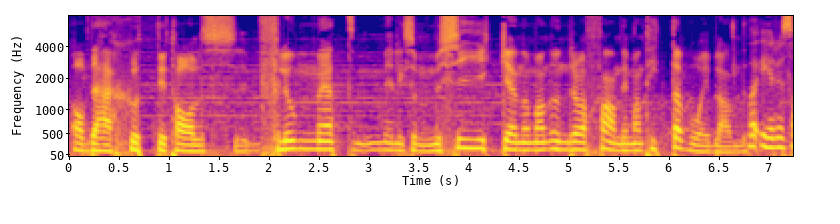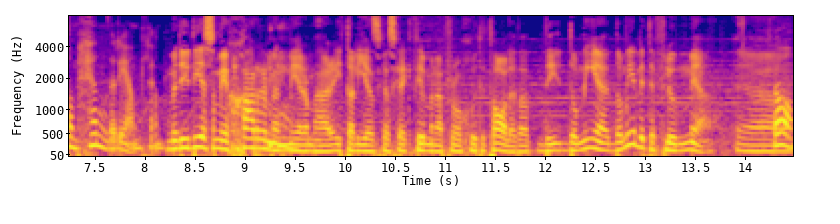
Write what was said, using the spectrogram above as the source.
av det här 70-talsflummet, med liksom musiken och man undrar vad fan det är man tittar på ibland. Vad är det som händer egentligen? Men det är det som är charmen med de här italienska skräckfilmerna från 70-talet. Att de, är, de är lite flummiga. Eh, ja.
